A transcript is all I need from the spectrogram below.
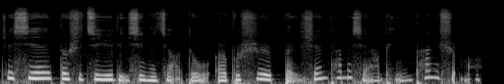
这些都是基于理性的角度，而不是本身他们想要评判什么。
